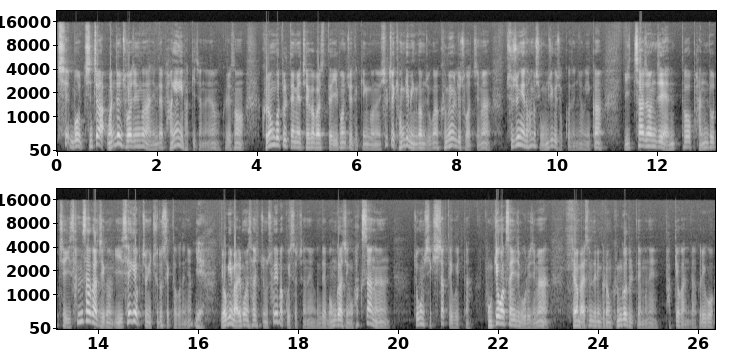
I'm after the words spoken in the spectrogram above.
채- 뭐 진짜 완전 좋아지는 건 아닌데 방향이 바뀌잖아요. 그래서 그런 것들 때문에 제가 봤을 때 이번 주에 느낀 거는 실제 경기 민감주가 금요일도 좋았지만 주중에도 한 번씩 움직여줬거든요. 그러니까 2차 전지, 엔터, 반도체 이 3사가 지금 이 세 개 업종이 주도 섹터거든요. 예. 여기 말고는 사실 좀 소외받고 있었잖아요. 근데 뭔가 지금 확산은 조금씩 시작되고 있다. 본격 확산인지 모르지만 제가 말씀드린 그런 근거들 때문에 바뀌어간다. 그리고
